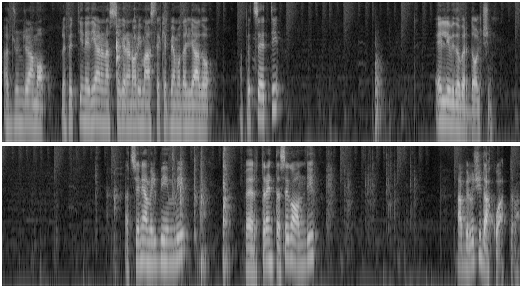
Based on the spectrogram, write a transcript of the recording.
aggiungiamo le fettine di ananas che erano rimaste e che abbiamo tagliato a pezzetti. E il lievito per dolci azioniamo il bimbi per 30 secondi a velocità 4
